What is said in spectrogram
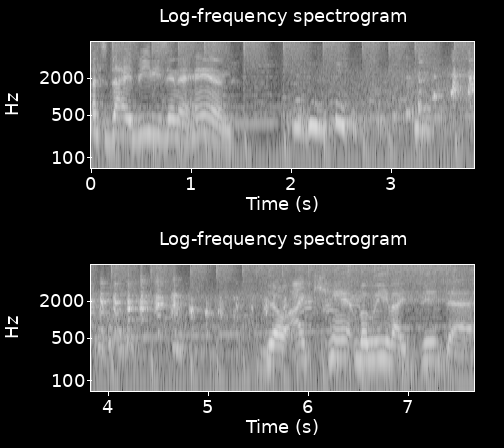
that's diabetes in a hand. Yo, I can't believe I did that.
